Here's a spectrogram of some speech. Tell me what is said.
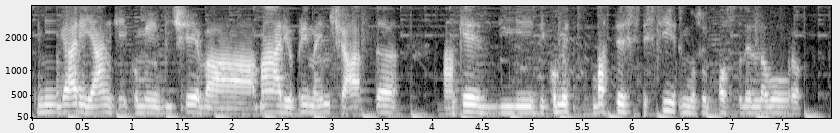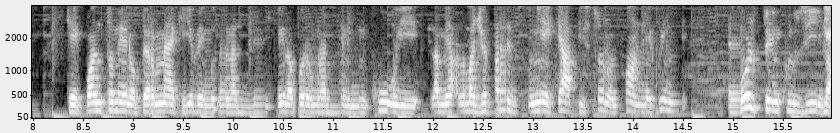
Quindi magari anche come diceva Mario prima in chat, anche di, di come combatte il sessismo sul posto del lavoro. Che quantomeno per me, che io vengo da un'azienda, io lavoro in un'azienda in cui la, mia, la maggior parte dei miei capi sono donne, quindi è molto inclusiva,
